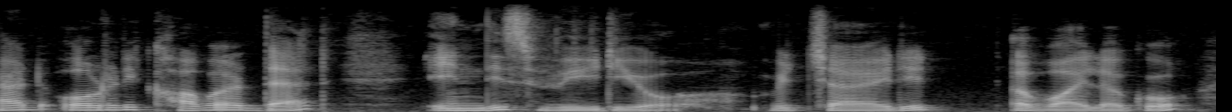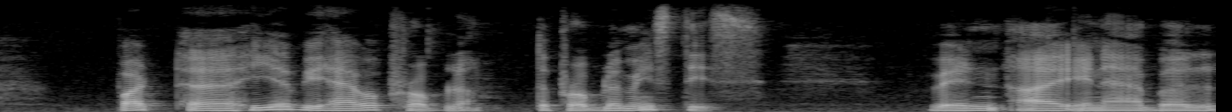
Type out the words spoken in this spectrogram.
had already covered that in this video which I did a while ago. But uh, here we have a problem. The problem is this. When I enable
